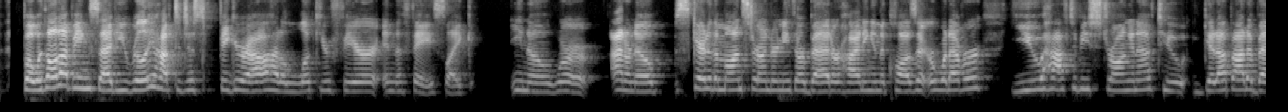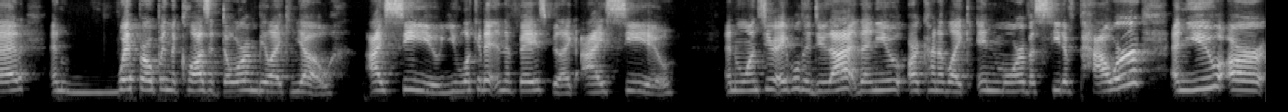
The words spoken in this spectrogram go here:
but with all that being said, you really have to just figure out how to look your fear in the face. Like you know, we're, I don't know, scared of the monster underneath our bed or hiding in the closet or whatever, you have to be strong enough to get up out of bed and whip open the closet door and be like, yo, I see you. You look at it in the face, be like, I see you. And once you're able to do that, then you are kind of like in more of a seat of power and you are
